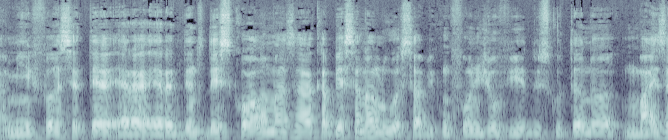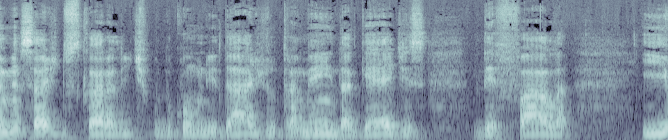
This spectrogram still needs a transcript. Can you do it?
A minha infância até era, era dentro da escola, mas a cabeça na lua, sabe? Com fone de ouvido, escutando mais a mensagem dos caras ali, tipo, do Comunidade, do Ultraman, da Guedes, de Fala. E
